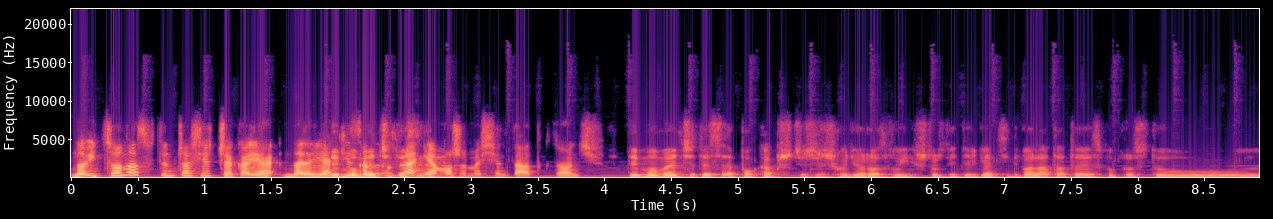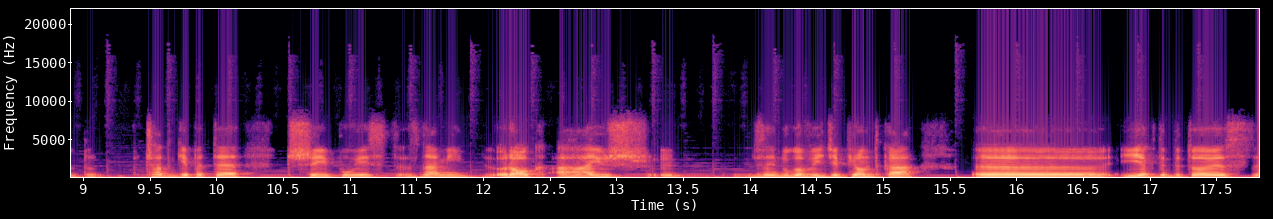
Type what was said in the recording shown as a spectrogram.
No i co nas w tym czasie czeka? Jak, na jakie zagrożenia możemy się natknąć? W tym momencie to jest epoka przecież, jeżeli chodzi o rozwój sztucznej inteligencji. Dwa lata to jest po prostu czat GPT 3,5 jest z nami rok, a już y, za niedługo wyjdzie piątka. Yy, I jak gdyby to jest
